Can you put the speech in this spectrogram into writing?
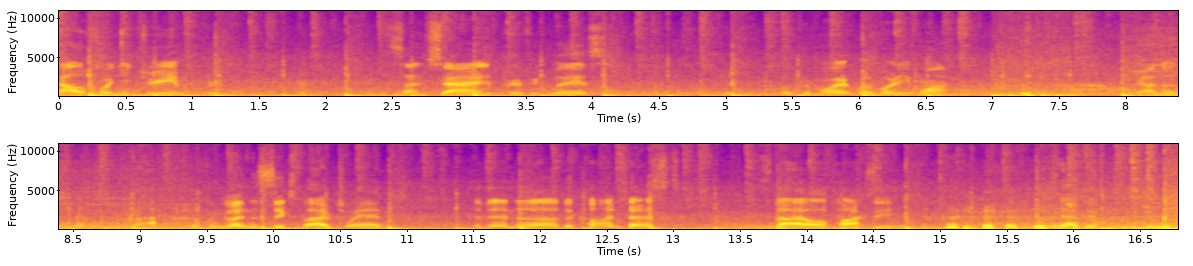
California dream. Sunshine, perfect waves. What the more? What more do you want? God knows. I'm going the 6.5 twin and then uh, the contest style epoxy. What's that?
